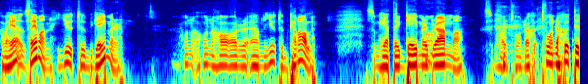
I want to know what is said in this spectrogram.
Vad är, säger man? Youtube-gamer. Hon, hon har en Youtube-kanal som heter Gamer Ja. Grandma som har 200, 270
